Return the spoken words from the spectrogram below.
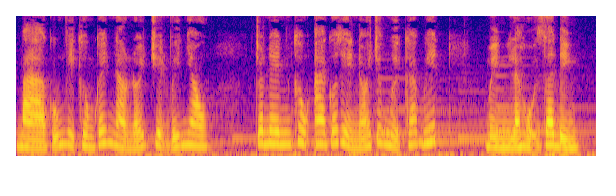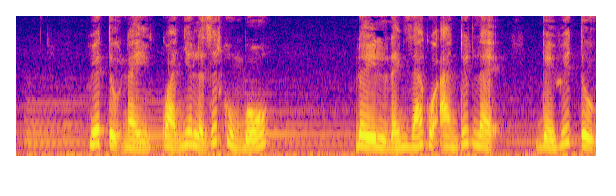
mà cũng vì không cách nào nói chuyện với nhau, cho nên không ai có thể nói cho người khác biết mình là hộ gia đình. Huyết tự này quả nhiên là rất khủng bố. Đây là đánh giá của An Tuyết Lệ về huyết tự,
